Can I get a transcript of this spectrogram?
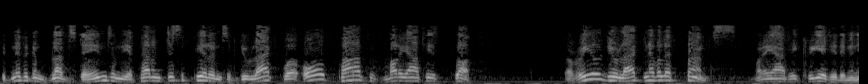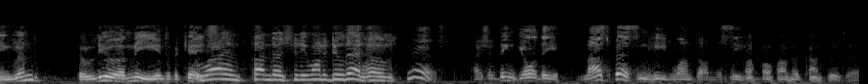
significant bloodstains and the apparent disappearance of Dulac were all part of Moriarty's plot. The real Dulac never left France. Moriarty created him in England to lure me into the case. Why in thunder should he want to do that, Holmes? Yes. I should think you're the last person he'd want on the scene. Oh, on the contrary, sir.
